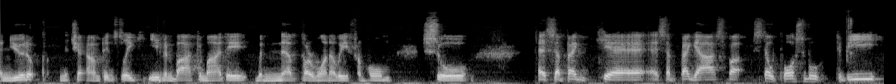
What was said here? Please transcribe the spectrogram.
in Europe in the Champions League. Even back in my day, we never won away from home. So it's a big uh, it's a big ask, but still possible to be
